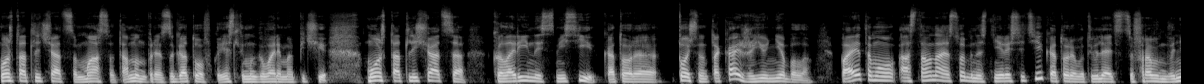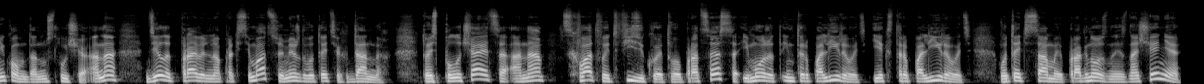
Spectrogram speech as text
может отличаться масса, там, ну, например, заготовка, если мы говорим о печи. Может отличаться калорийность смеси, которая точно такая же, ее не было. Поэтому основная особенность нейросети, которая вот является цифровым двойником в данном случае, она делает правильную аппроксимацию между вот этих данных. То есть, получается, она схватывает физику этого процесса и может интерполировать и экстраполировать вот эти самые прогнозные значения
